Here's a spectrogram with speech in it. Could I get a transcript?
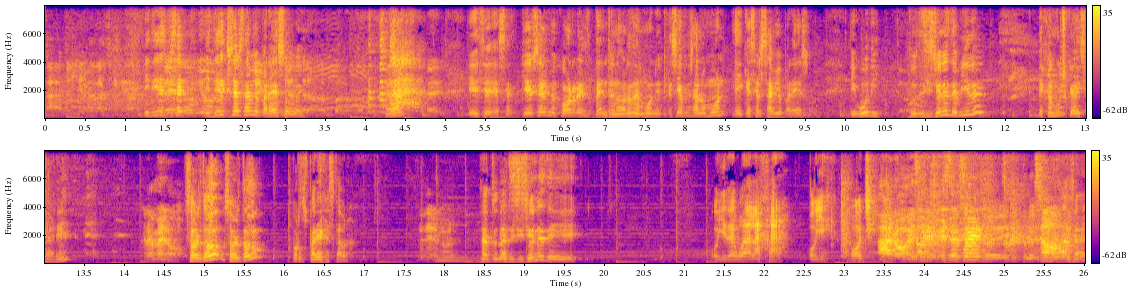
Ah, me lleva la chingada. Y tienes, que ser, Demonio, y tienes que ser sabio para eso, güey. ¿Verdad? ¿Eh? Y dice, o sea, quiero ser el mejor este, entrenador de demonios. Así fue Salomón y hay que ser sabio para eso. Y Woody, tus decisiones de vida dejan mucho que desear, ¿eh? Créamelo. Sobre todo, sobre todo, por tus parejas, cabrón. ¿Qué tiene que ver? O sea, tus- las decisiones de... Oye, ir a Guadalajara. Oye, oye. Ah, no, ese, ese fue. fue No, impresionante. O sea,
